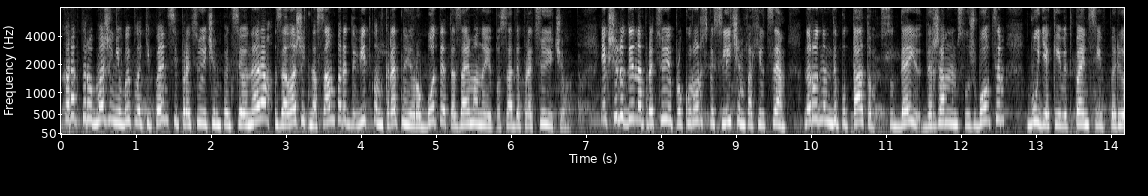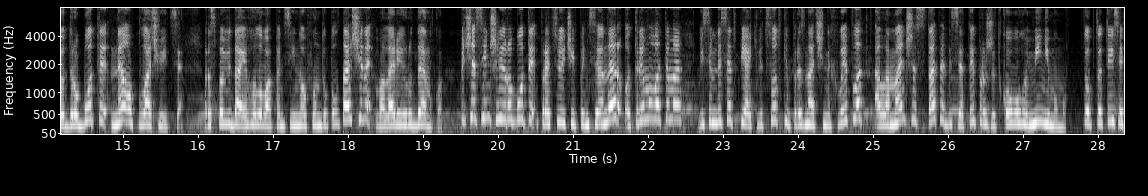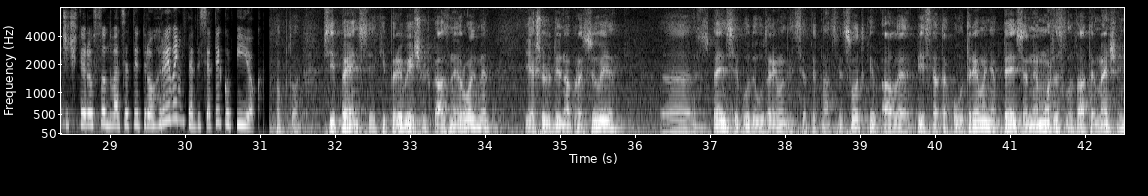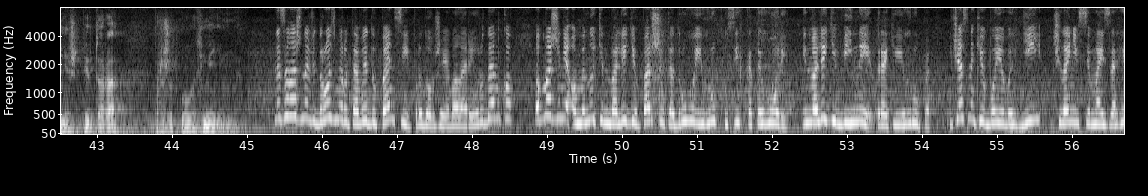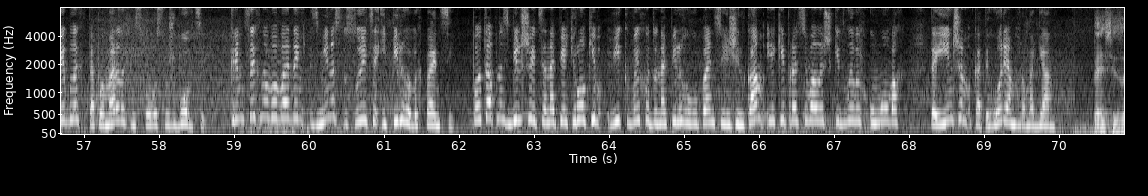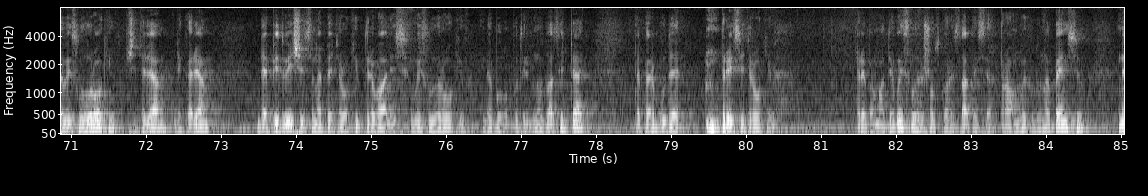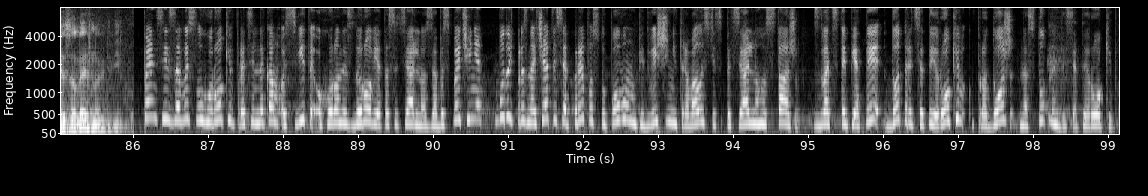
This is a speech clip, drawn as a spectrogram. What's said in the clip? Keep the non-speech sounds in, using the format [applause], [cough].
Характер обмежень у виплаті пенсій працюючим пенсіонерам залежить насамперед від конкретної роботи та займаної посади працюючого. Якщо людина працює прокурорсько-слідчим фахівцем, народним депутатом, суддею, державним службовцем, будь-який вид пенсії в період роботи не оплачується, розповідає голова пенсійного фонду Полтавщини Валерій Руденко. Під час іншої роботи працюючий пенсіонер отримуватиме 85% призначених виплат, але менше 150 прожиткового мінімуму, тобто 1423 гривень 50 копійок. Тобто всі пенсії, які перевищують вказаний розмір, якщо людина працює, е, з пенсії буде утримуватися 15%, але після такого утримання пенсія не може складати менше, ніж півтора прожиткових мінімумів. Незалежно від розміру та виду пенсії, продовжує Валерій Руденко, обмеження оминуть інвалідів першої та другої груп усіх категорій, інвалідів війни третьої групи, учасників бойових дій, членів сімей загиблих та померлих військовослужбовців. Крім цих нововведень, зміни стосуються і пільгових пенсій. Поетапно збільшується на 5 років вік виходу на пільгову пенсію жінкам, які працювали в шкідливих умовах, та іншим категоріям громадян. Пенсії за вислугу років, вчителям, лікарям, де підвищується на 5 років тривалість вислуги років, де було потрібно 25, тепер буде [clears throat] 30 років. Треба мати вислуги, щоб скористатися правом виходу на пенсію, незалежно від віку. Пенсії за вислугу років працівникам освіти, охорони здоров'я та соціального забезпечення будуть призначатися при поступовому підвищенні тривалості спеціального стажу з 25 до 30 років впродовж наступних 10 років.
